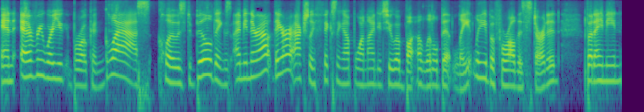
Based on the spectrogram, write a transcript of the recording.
And everywhere you broken glass closed buildings. I mean they're out they are actually fixing up 192 a, a little bit lately before all this started. But i mean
